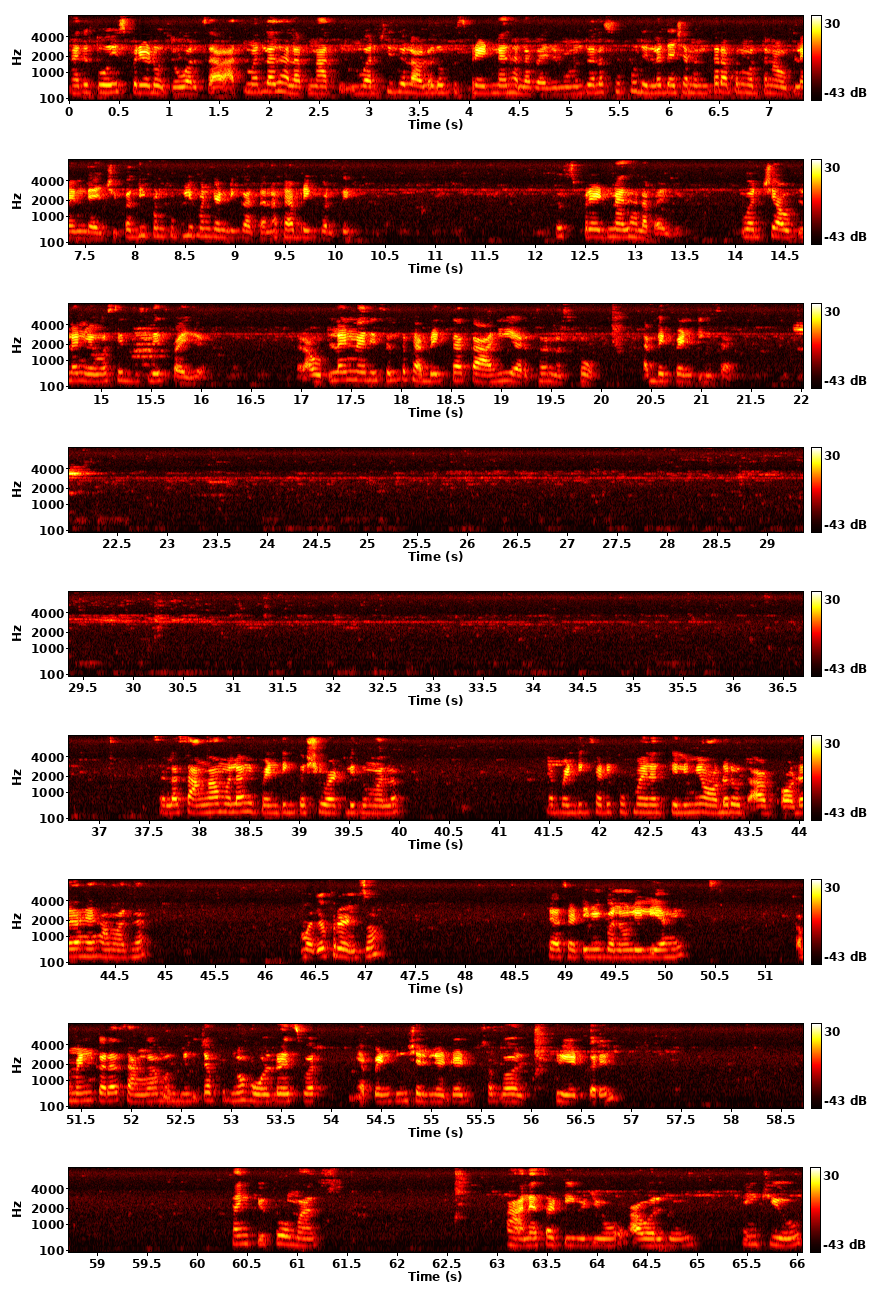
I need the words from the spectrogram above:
नाही तर तोही स्प्रेड होतो वरचा. आतमधला झाला पण आत वरची जो लावला तो स्प्रेड नाही झाला पाहिजे. म्हणून त्याला सुकू दिलं. त्याच्यानंतर आपण वरतून आउटलाईन द्यायची. कधी पण कुठली पण पेंटिंग करताना फॅब्रिकवरती तो स्प्रेड नाही झाला पाहिजे. वरची आउटलाईन व्यवस्थित दिसलीच पाहिजे. तर आउटलाईन नाही दिसेल तर फॅब्रिकचा काही अर्थ नसतो फॅब्रिक पेंटिंगचा चला सांगा मला ही पेंटिंग कशी वाटली तुम्हाला? या पेंटिंगसाठी खूप मेहनत केली मी. ऑर्डर होता ऑर्डर आहे हा माझा. माझ्या फ्रेंडचं त्यासाठी मी बनवलेली आहे. कमेंट करा सांगा मग मी तिच्या पूर्ण होल ड्रेसवर या पेंटिंगशी रिलेटेड सगळं क्रिएट करेल थँक्यू सो मच पाहण्यासाठी व्हिडिओ आवर्जून. Thank you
